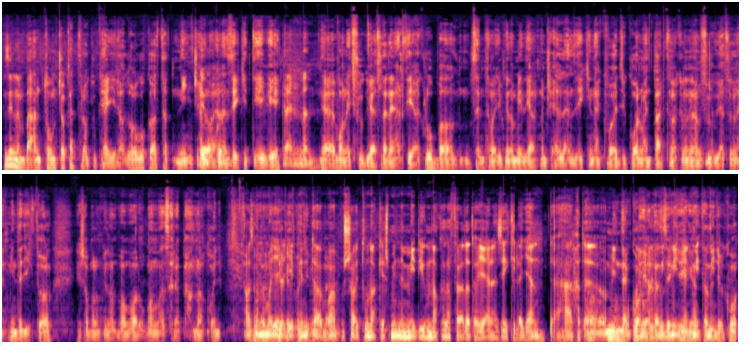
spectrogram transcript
Ezért nem bántom, csak hát rakjuk helyére a dolgokat, tehát nincsen Jó, ellenzéki tévé. Rendben. E, van egy független RTL klub, a, szerintem egyébként a médiának nem is ellenzékinek vagy kormánypártinak, hanem függetlenek mindegyiktől, és abban a pillanatban valóban van szerepe annak, hogy. Azt gondolom, hogy egyébként a, a sajtónak és minden médiumnak az a feladata, hogy ellenzéki legyen. Tehát hát a, mindenkor ellenzéki, minden, igen. Mi, tehát, mi, akkor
